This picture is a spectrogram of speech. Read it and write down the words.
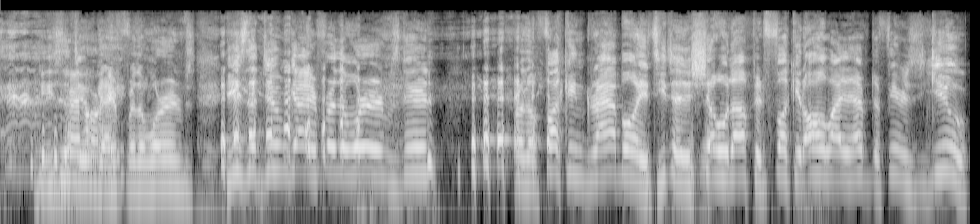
he's the doom guy for the worms. He's the doom guy for the worms, dude. For the fucking graboids. He just showed up and fucking all I have to fear is you.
